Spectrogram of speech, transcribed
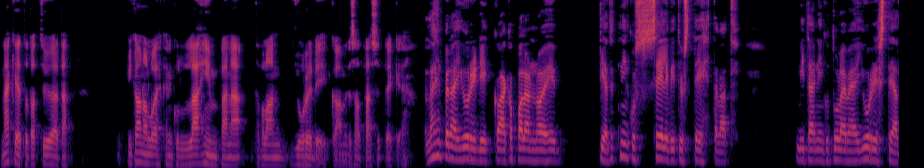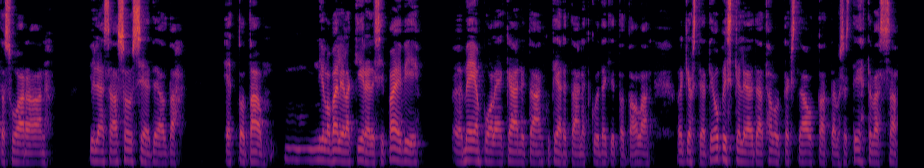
näkee tuota työtä. Mikä on ollut ehkä niin kuin lähimpänä tavallaan juridiikkaa, mitä sä oot päässyt tekemään? Lähimpänä juridiikkaa aika paljon noihin tietyt niin kuin selvitystehtävät, mitä niin kuin tulee meidän juristeilta suoraan, yleensä associateilta, että tota, niillä on välillä kiireellisiä päiviä, meidän puoleen käännytään, kun tiedetään, että kuitenkin tota, ollaan oikeustieteen opiskelijoita, että haluatteko te auttaa tämmöisessä tehtävässä.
